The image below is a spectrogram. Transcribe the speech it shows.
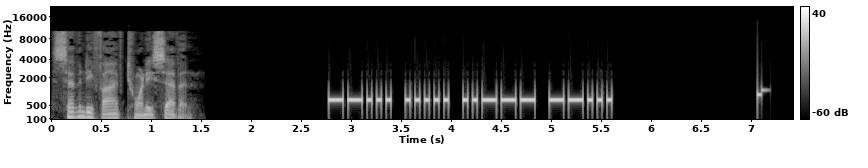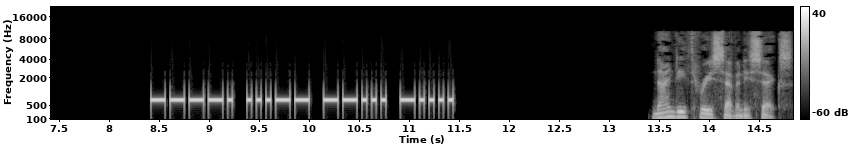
Seventy-five twenty-seven. 9376.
